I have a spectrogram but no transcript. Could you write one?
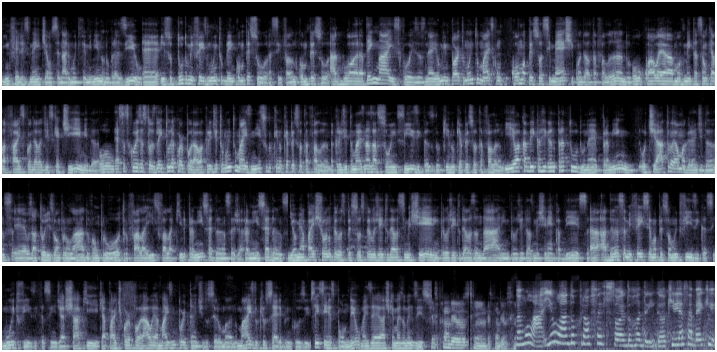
infelizmente é um cenário muito feminino no Brasil, é, isso tudo me fez muito bem como pessoa, assim, falando como pessoa. Agora, tem mais coisas, né? Eu me importo muito mais com como a pessoa se mexe quando ela tá falando, ou qual é a movimentação movimentação que ela faz quando ela diz que é tímida, ou essas coisas todas, leitura corporal. Acredito muito mais nisso do que no que a pessoa tá falando. Acredito mais nas ações físicas do que no que a pessoa tá falando. E eu acabei carregando para tudo, né? Para mim, o teatro é uma grande dança. É, os atores vão para um lado, vão para o outro, fala isso, fala aquilo, e para mim isso é dança já. Para mim isso é dança. E eu me apaixono pelas pessoas pelo jeito delas se mexerem, pelo jeito delas andarem, pelo jeito delas mexerem a cabeça. A, a dança me fez ser uma pessoa muito física, assim, muito física, assim, de achar que, que a parte corporal é a mais importante do ser humano, mais do que o cérebro, inclusive. Não sei se respondeu, mas é, acho que é mais ou menos isso. Respondeu sim, respondeu sim. Vamos lá. E o lado professor do Rodrigo? Eu queria saber que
